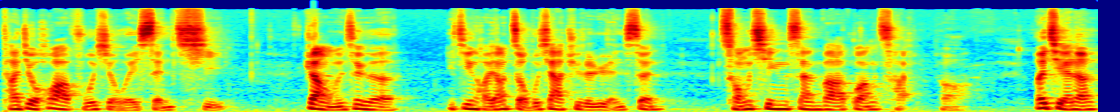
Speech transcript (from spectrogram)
他就化腐朽为神奇，让我们这个已经好像走不下去的人生重新散发光彩哦。而且呢，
